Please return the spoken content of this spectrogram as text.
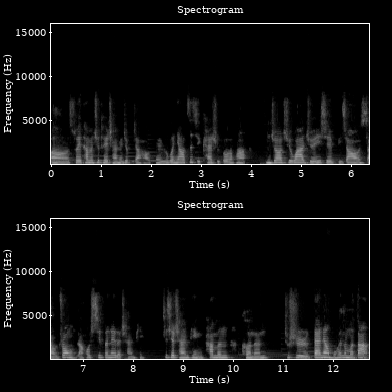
嗯，所以他们去推产品就比较好推。如果你要自己开始做的话，你就要去挖掘一些比较小众，然后细分类的产品，这些产品他们可能就是单量不会那么大，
